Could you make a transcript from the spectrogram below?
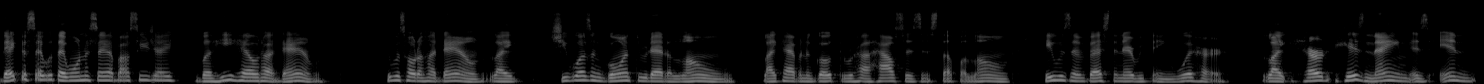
they could say what they want to say about cj but he held her down he was holding her down. Like she wasn't going through that alone, like having to go through her houses and stuff alone. He was investing everything with her. Like her his name is in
